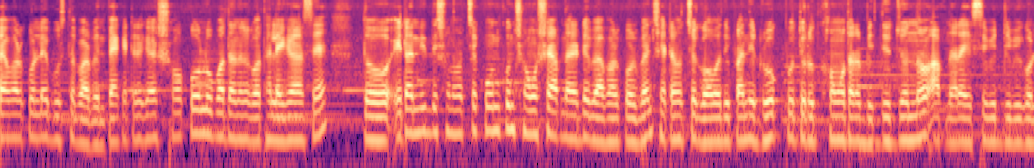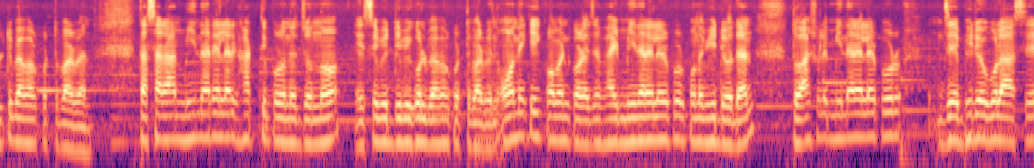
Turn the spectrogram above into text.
ব্যবহার করলে বুঝতে পারবেন। প্যাকেটের গায়ে সকল উপাদানের কথা লেখা আছে। তো এটা নির্দেশনা হচ্ছে কোন কোন সমস্যায় আপনারা এটি ব্যবহার করবেন, সেটা হচ্ছে গবাদি প্রাণীর রোগ প্রতিরোধ ক্ষমতার বৃদ্ধির জন্য আপনারা এসিবির ডিবি গোল্ডটি ব্যবহার করতে পারবেন। তাছাড়া মিনারেলের ঘাটতি পূরণের জন্য এসিবির ডিবি গোল্ড ব্যবহার করতে পারবেন। অনেকেই কমেন্ট করে যে, ভাই মিনারেলের উপর কোনো ভিডিও দেন? তো আসলে মিনারেলের উপর যে ভিডিওগুলো আছে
